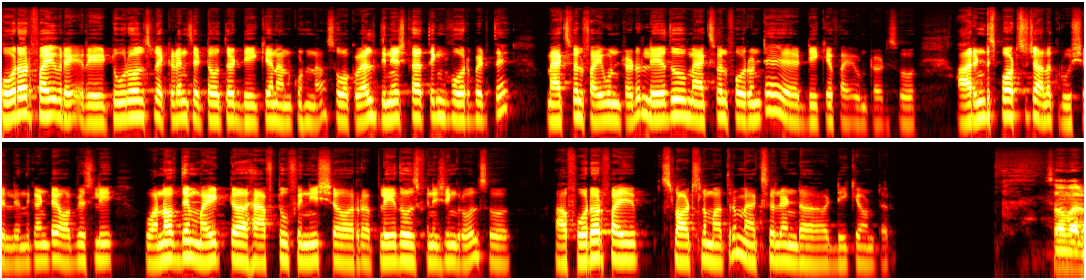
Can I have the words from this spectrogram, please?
ఫోర్ ఆర్ ఫైవ్ రే రే టూ రోల్స్లో ఎక్కడైనా సెట్ అవుతాడు డీకే అని అనుకుంటున్నా. సో ఒకవేళ దినేష్ కార్తిక్ ఫోర్ పెడితే మ్యాక్స్వెల్ ఫైవ్ ఉంటాడు. లేదు మ్యాక్స్వెల్ ఫోర్ ఉంటే డీకే ఫైవ్ ఉంటాడు. సో ఆ రెండు స్పాట్స్ చాలా క్రూషియల్ ఎందుకంటే obviously one of them might have to finish or play those finishing role so ఆ ఫోర్ ఆర్ ఫైవ్ స్లాట్స్లో మాత్రం మ్యాక్స్వెల్ అండ్ డీకే ఉంటారు. సో మరి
